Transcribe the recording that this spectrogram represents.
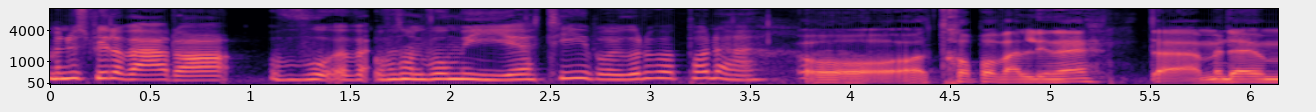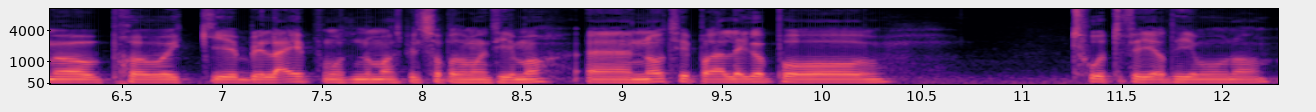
Men du spiller hver dag. Hvor, sånn, hvor mye tid bruker du på det? Og trapper veldig ned. Det men det er jo med å prøve å ikke bli lei på en måte når man har spilt såpass mange timer. Eh, nå tipper jeg ligger på to til fire timer om dagen.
